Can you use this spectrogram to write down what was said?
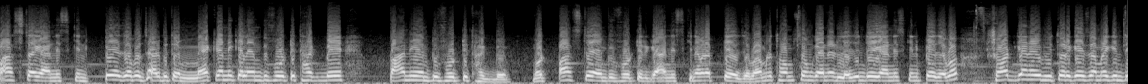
পাঁচটা গান স্কিন পেয়ে যাব, যার ভিতর মেকানিক্যাল এমপি ফোরটি থাকবে। পানি এমপি ফোরটি থাকবে। মোট পাঁচটা এমপি ফোরটির গান স্কিন আমরা পেয়ে যাব। আমরা থমসম গানের লেজেন্ডারি গান স্কিন পেয়ে যাব। শর্ট গানের ভিতরে গেছে আমরা কিন্তু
